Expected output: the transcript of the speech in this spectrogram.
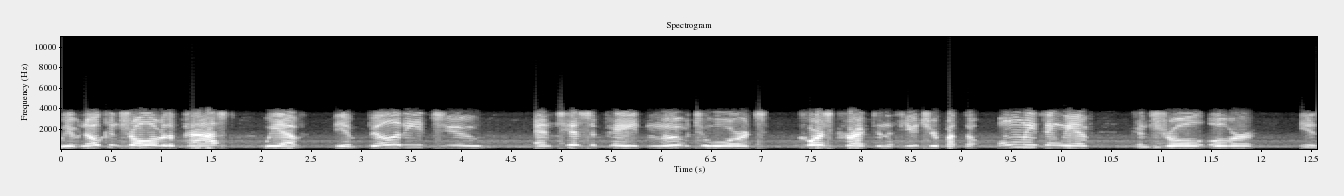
We have no control over the past. We have the ability to anticipate, move towards, course correct in the future, but the only thing we have control over is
